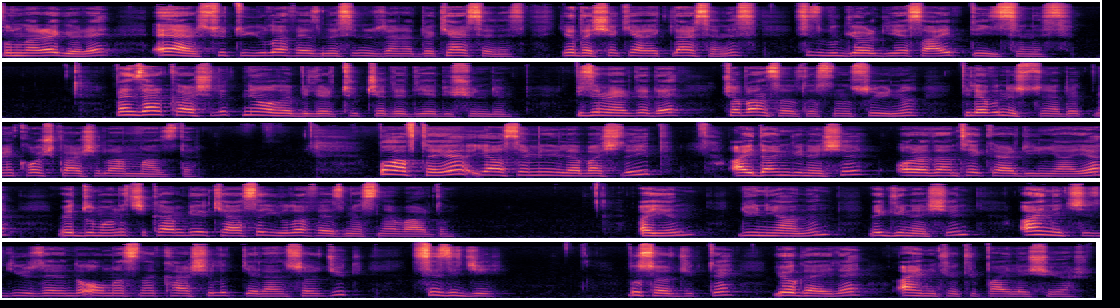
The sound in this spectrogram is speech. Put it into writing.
Bunlara göre eğer sütü yulaf ezmesinin üzerine dökerseniz ya da şeker eklerseniz siz bu görgüye sahip değilsiniz. Benzer karşılık ne olabilir Türkçe'de diye düşündüm. Bizim evde de çoban salatasının suyunu pilavın üstüne dökmek hoş karşılanmazdı. Bu haftaya Yasemin ile başlayıp aydan güneşe, oradan tekrar dünyaya ve dumanı çıkan bir kase yulaf ezmesine vardım. Ayın, dünyanın ve güneşin aynı çizgi üzerinde olmasına karşılık gelen sözcük sizici. Bu sözcükte yoga ile aynı kökü paylaşıyor.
